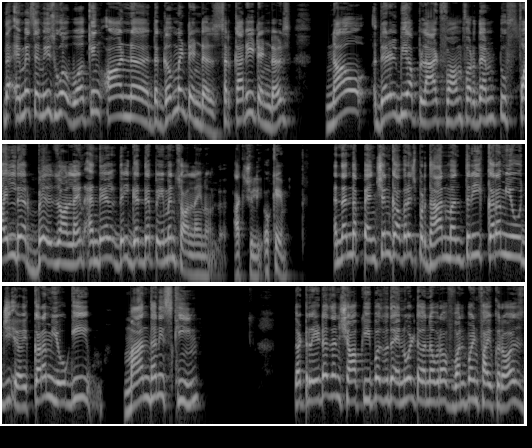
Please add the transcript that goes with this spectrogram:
the MSMEs who are working on uh, the government tenders, sarkari tenders, now there will be a platform for them to file their bills online and they'll they'll get their payments online actually okay? And then the pension coverage pradhan mantri karam yogi uh, karam yogi mandhani scheme. The traders and shopkeepers with the annual turnover of 1.5 crores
